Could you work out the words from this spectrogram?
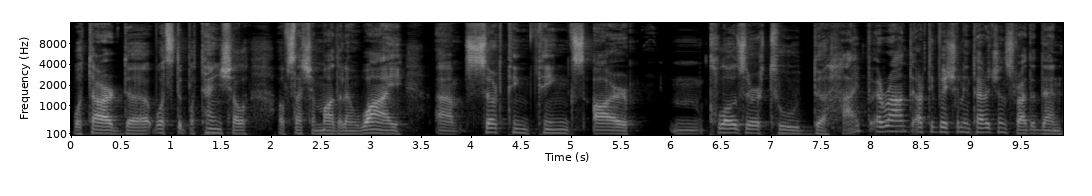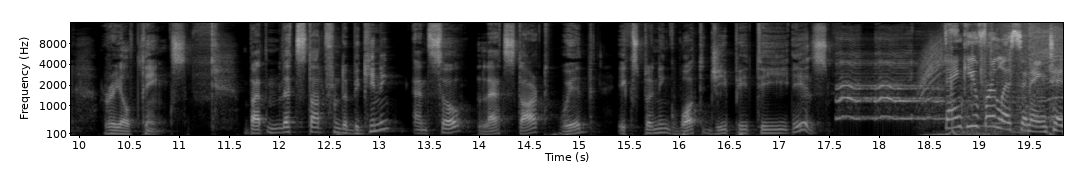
what are the what's the potential of such a model and why um, certain things are um, closer to the hype around artificial intelligence rather than real things. But let's start from the beginning and so let's start with explaining what GPT is. Thank you for listening to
